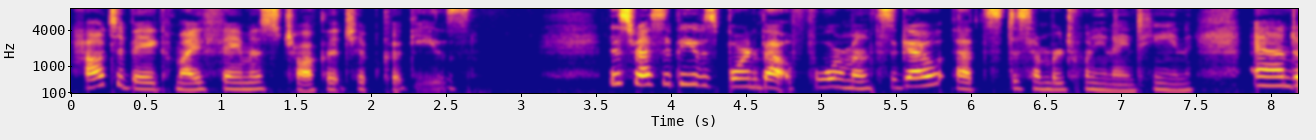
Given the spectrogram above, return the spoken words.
how to bake my famous chocolate chip cookies. This recipe was born about four months ago, that's December 2019, and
